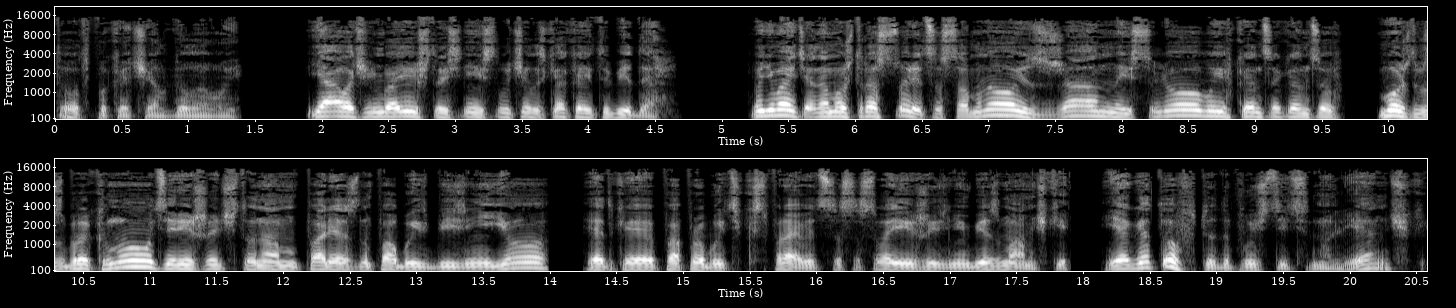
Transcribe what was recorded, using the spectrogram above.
Тот покачал головой. Я очень боюсь, что с ней случилась какая-то беда. Понимаете, она может рассориться со мной, с Жанной, с Левой, в конце концов, может взбрыкнуть и решить, что нам полезно побыть без нее, эдакое попробуйте справиться со своей жизнью без мамочки. Я готов это допустить, но Леночка...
